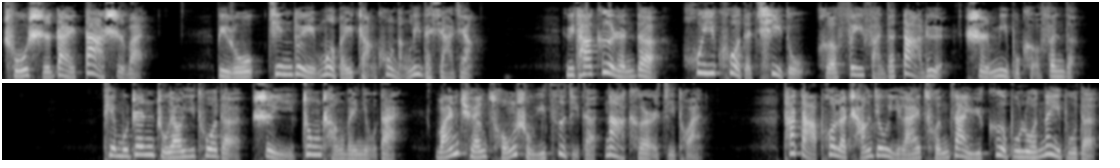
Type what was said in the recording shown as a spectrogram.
除时代大势外。比如金对漠北掌控能力的下降，与他个人的恢阔的气度和非凡的大略是密不可分的。铁木真主要依托的是以忠诚为纽带，完全从属于自己的纳可尔集团。他打破了长久以来存在于各部落内部的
